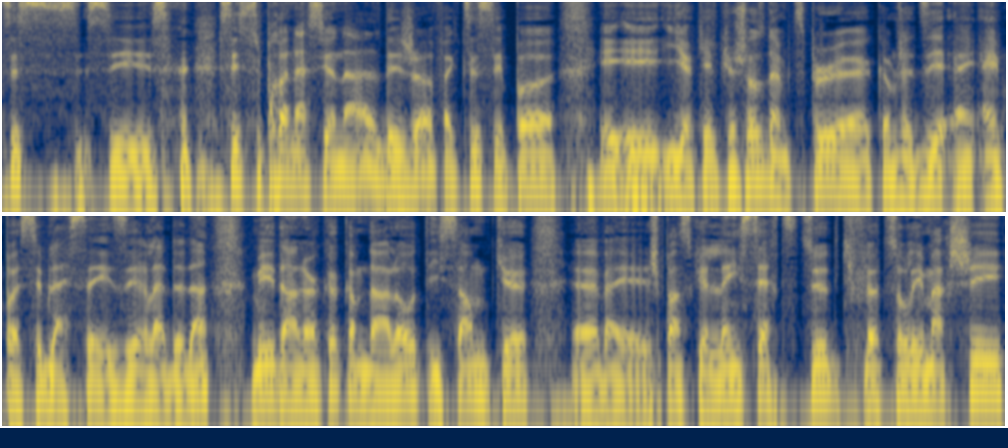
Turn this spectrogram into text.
c'est supranational déjà. Fait que c'est pas et il y a quelque chose d'un petit peu, euh, comme je dis, im- impossible à saisir là-dedans. Mais dans l'un cas comme dans l'autre, il semble que, euh, ben, je pense que l'incertitude qui flotte sur les marchés,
